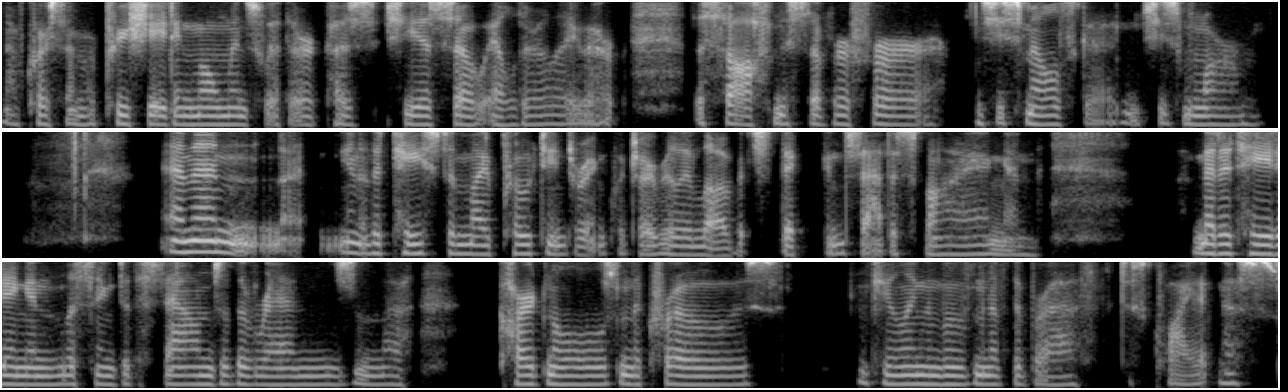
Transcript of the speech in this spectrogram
And of course, I'm appreciating moments with her because she is so elderly, her, the softness of her fur, and she smells good and she's warm. And then, uh, you know, the taste of my protein drink, which I really love. It's thick and satisfying, and meditating and listening to the sounds of the wrens and the cardinals and the crows, and feeling the movement of the breath, just quietness.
